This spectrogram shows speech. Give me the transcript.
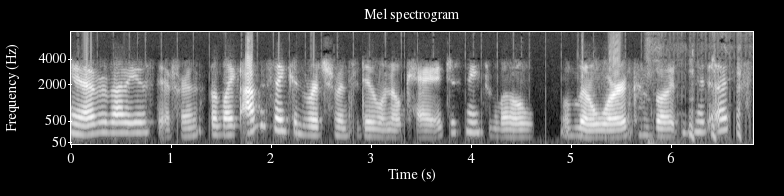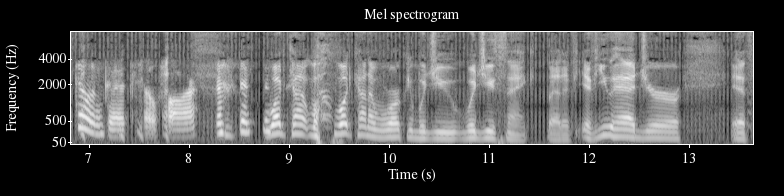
Yeah, everybody is different, but like I was thinking, Richmond's doing okay. It just needs a little a little work, but it, it's doing good so far. what kind? What kind of work would you would you think that if if you had your if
